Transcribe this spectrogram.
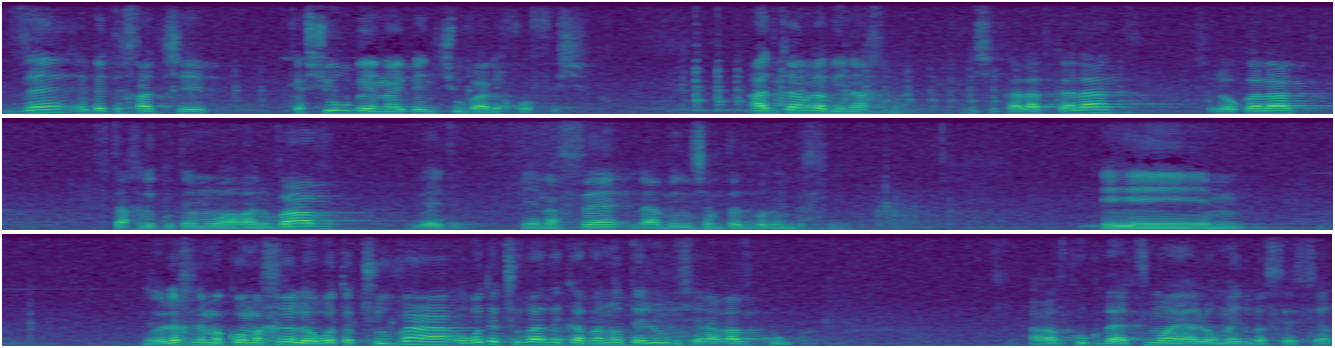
זה היבט אחד שקשור בעיניי בין תשובה לחופש. עד כאן רבי נחמן. מי שקלט קלט, שלא קלט, יפתח ליקוטי מוהר"ן ו' וינסה להבין שם את הדברים בפנים. אמ, אני הולך למקום אחר, לאורות התשובה. אורות התשובה זה כוונות אלול של הרב קוק. הרב קוק בעצמו היה לומד בספר.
